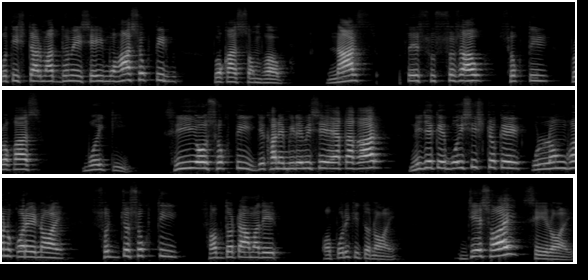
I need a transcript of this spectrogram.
প্রতিষ্ঠার মাধ্যমে সেই মহাশক্তির প্রকাশ সম্ভব। নার্সের শুশ্রূষাও শক্তির প্রকাশ বই কি? শ্রী ও শক্তি যেখানে মিলেমিশে একাকার, নিজেকে বৈশিষ্ট্যকে উল্লঙ্ঘন করে নয়। সহ্য শক্তি শব্দটা আমাদের অপরিচিত নয়। যে সয়, সে রয়।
